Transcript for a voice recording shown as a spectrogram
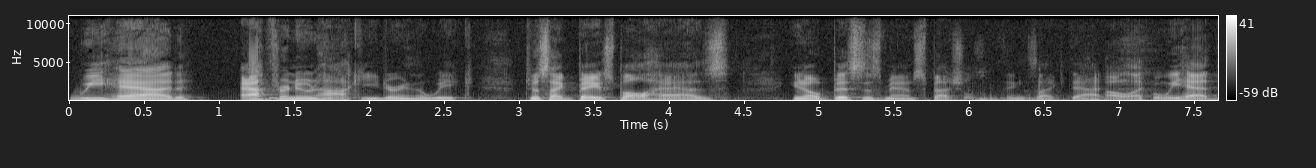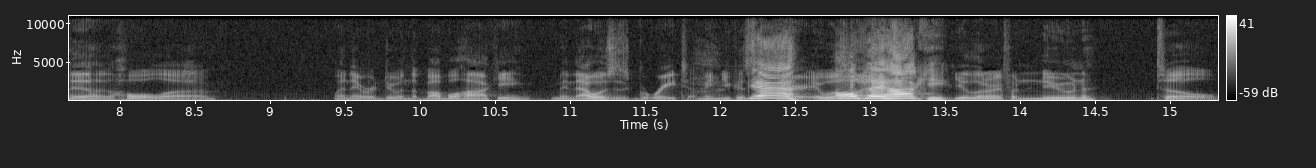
we had afternoon hockey during the week, just like baseball has, you know, businessman specials and things like that. Oh, like when we had the whole uh, when they were doing the bubble hockey. I mean, that was just great. I mean, you could sit yeah, there. It was all day hockey. You literally from noon till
